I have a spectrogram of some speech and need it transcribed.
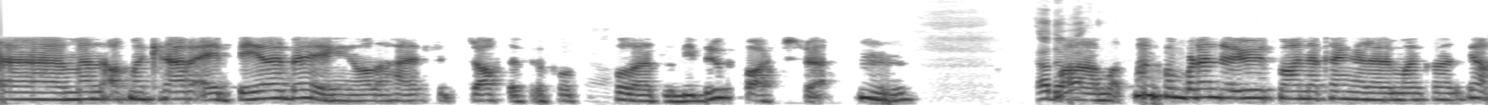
Uh, men at man krever en bearbeiding av det her substratet for å få, få det til å bli brukbart, tror jeg. Mm. Ja, var... man, man, kan blende ut med andre ting, eller man kan ja,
